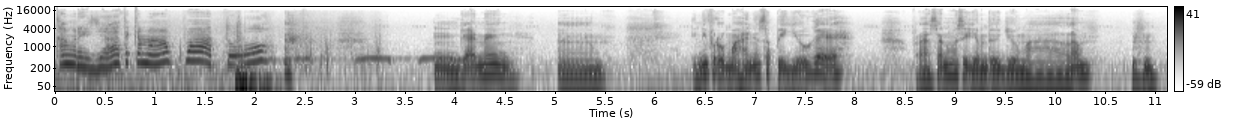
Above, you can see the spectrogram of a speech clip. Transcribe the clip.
Kang Reza, teh kenapa tuh? Enggak, Neng. Em, ini perumahannya sepi juga ya. Perasaan masih jam 7 malam.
